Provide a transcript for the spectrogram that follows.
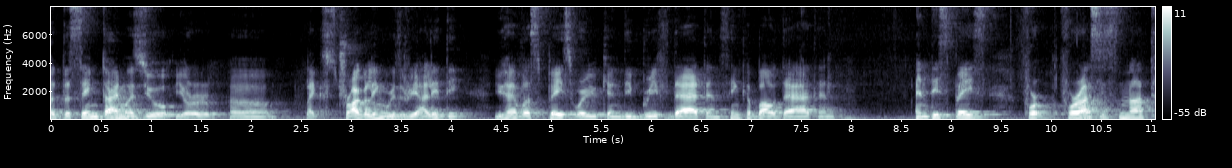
at the same time as you you're uh, like struggling with reality, you have a space where you can debrief that and think about that and and this space for for us is not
